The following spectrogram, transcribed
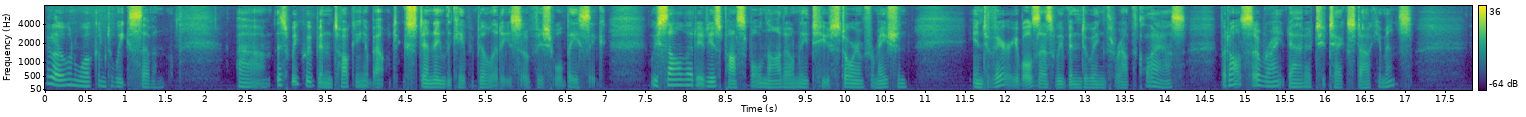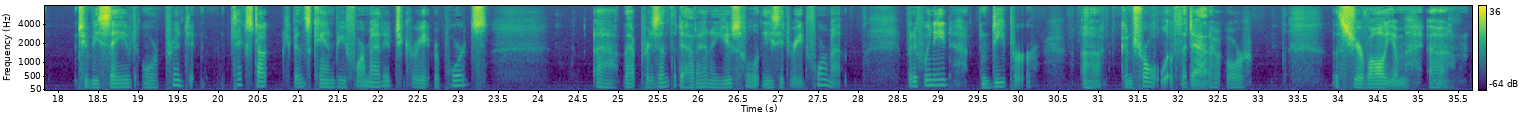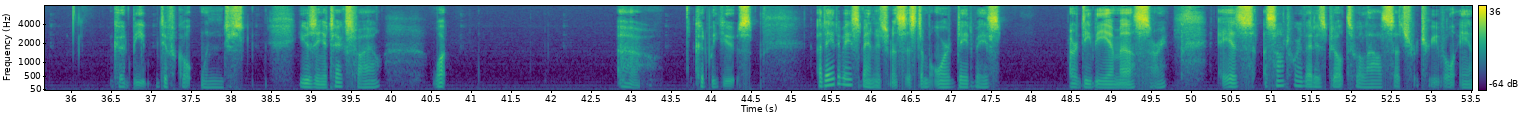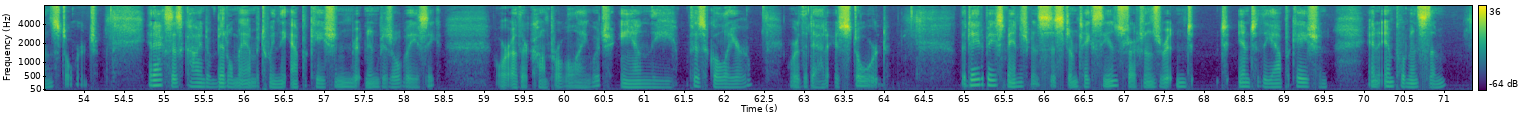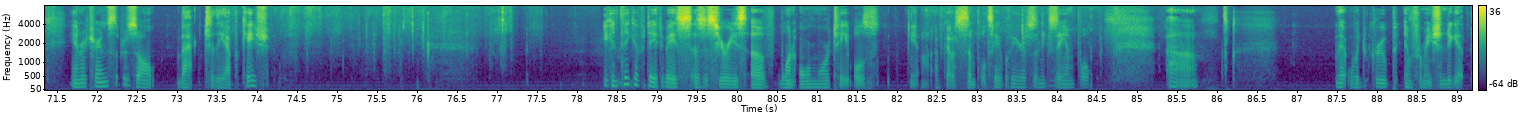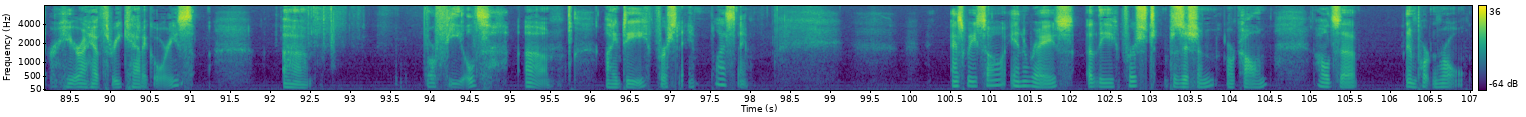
Hello and welcome to week seven. Uh, this week we've been talking about extending the capabilities of Visual Basic. We saw that it is possible not only to store information into variables as we've been doing throughout the class, but also write data to text documents to be saved or printed. Text documents can be formatted to create reports uh, that present the data in a useful, easy to read format. But if we need deeper uh, control of the data or the sheer volume uh, could be difficult when just using a text file, what uh, could we use? A database management system or database or DBMS, sorry, is a software that is built to allow such retrieval and storage. It acts as a kind of middleman between the application written in Visual Basic or other comparable language and the physical layer where the data is stored. The database management system takes the instructions written to, to, into the application and implements them and returns the result back to the application. You can think of a database as a series of one or more tables. You know, I've got a simple table here as an example uh, that would group information together. Here I have three categories uh, or fields. Uh, ID, first name, last name. As we saw in arrays, uh, the first position or column holds a important role.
